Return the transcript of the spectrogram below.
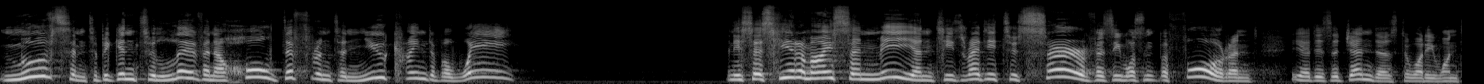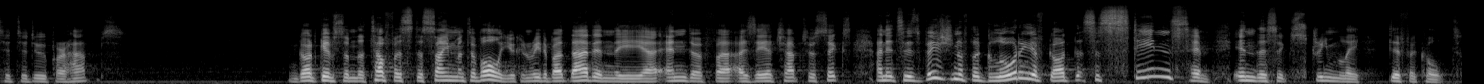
moves him to begin to live in a whole different and new kind of a way. And he says, Here am I, send me. And he's ready to serve as he wasn't before. And he had his agenda as to what he wanted to do, perhaps. And God gives him the toughest assignment of all. You can read about that in the uh, end of uh, Isaiah chapter 6. And it's his vision of the glory of God that sustains him in this extremely difficult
